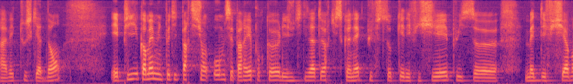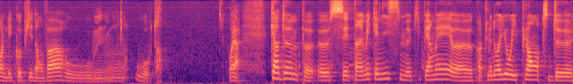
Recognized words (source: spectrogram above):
avec tout ce qu'il y a dedans. Et puis quand même une petite partition home séparée pour que les utilisateurs qui se connectent puissent stocker des fichiers, puissent euh, mettre des fichiers avant de les copier dans var ou, ou autre. Voilà. Kdump, euh, c'est un mécanisme qui permet, euh, quand le noyau il plante, de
